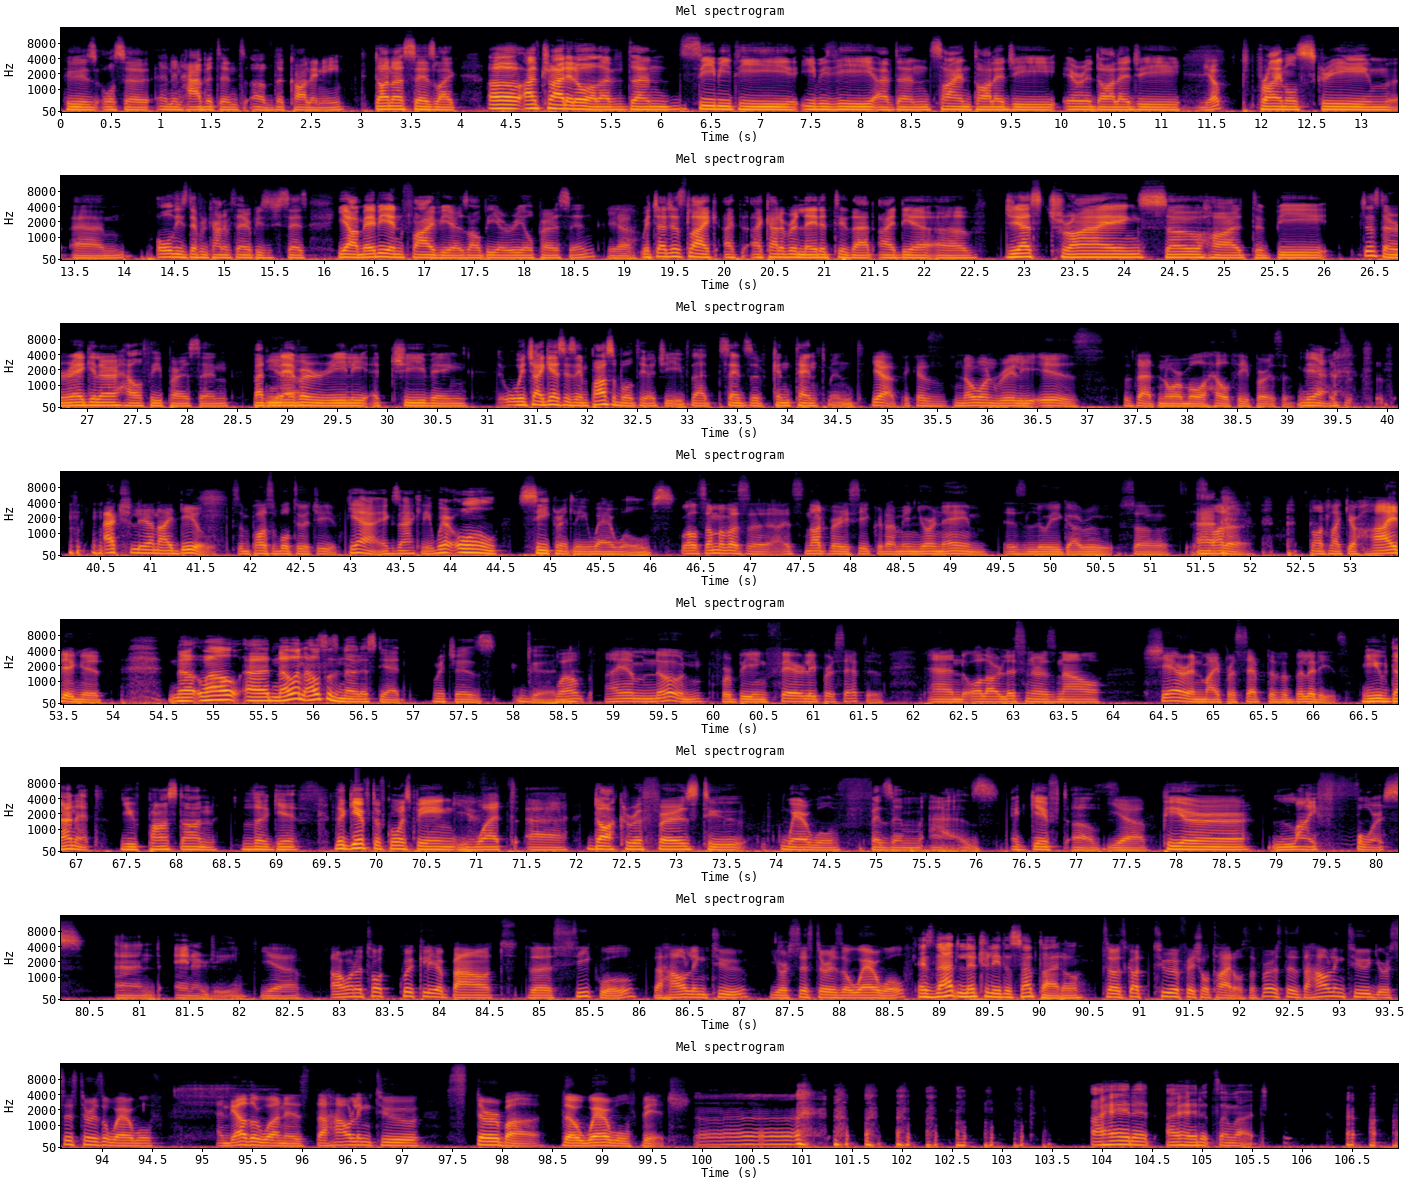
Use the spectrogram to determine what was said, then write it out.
who is also an inhabitant of the colony. Donna says like, "Oh, I've tried it all. I've done CBT, EBT, I've done Scientology, iridology, Yep. primal scream um, all these different kind of therapies she says yeah maybe in five years i'll be a real person Yeah. which i just like i, I kind of related to that idea of just trying so hard to be just a regular healthy person but Yeah. never really achieving which i guess is impossible to achieve that sense of contentment Yeah, because no one really is that normal, healthy person. yeah It's actually an ideal. It's impossible to achieve. yeah exactly we're all secretly werewolves Well, some of us, uh, it's not very secret. I mean, your name is Louis Garou, so it's Uh. not a, it's not like you're hiding it. No, well, uh, no one else has noticed yet, which is good. Well, I am known for being fairly perceptive, and all our listeners now share in my perceptive abilities. you've done it. You've passed on the gift. The gift, of course, being what uh, Doc refers to werewolfism as a gift of Yeah, pure life force and energy. yeah. I want to talk quickly about the sequel, The Howling 2. Your sister is a werewolf. Is that literally the subtitle? So it's got two official titles. The first is The Howling 2, Your Sister is a Werewolf. And the other one is The Howling 2, Stirba, the Werewolf Bitch. Uh, I hate it. I hate it so much.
